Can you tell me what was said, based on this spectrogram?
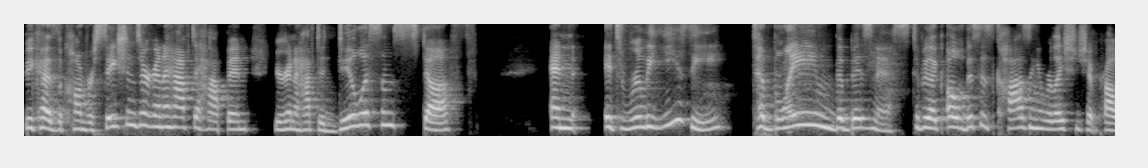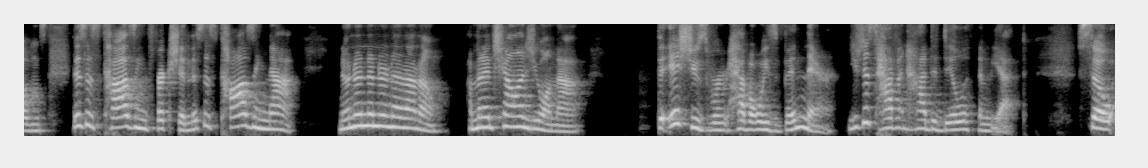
because the conversations are going to have to happen. You're going to have to deal with some stuff. And it's really easy to blame the business, to be like, oh, this is causing relationship problems. This is causing friction. This is causing that. No, no, no, no, no, no, no. I'm going to challenge you on that. The issues were, have always been there. You just haven't had to deal with them yet. So,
